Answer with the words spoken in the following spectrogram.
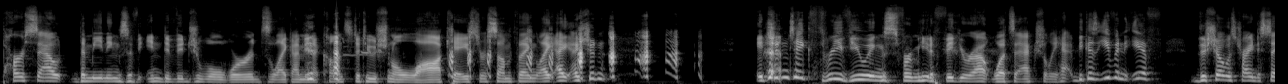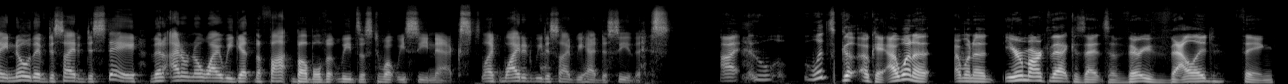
parse out the meanings of individual words like I'm in a constitutional law case or something. Like I, I shouldn't it shouldn't take three viewings for me to figure out what's actually happening. Because even if the show is trying to say no, they've decided to stay, then I don't know why we get the thought bubble that leads us to what we see next. Like, why did we decide we had to see this? I let's go. Okay, I want to I want to earmark that because that's a very valid thing.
